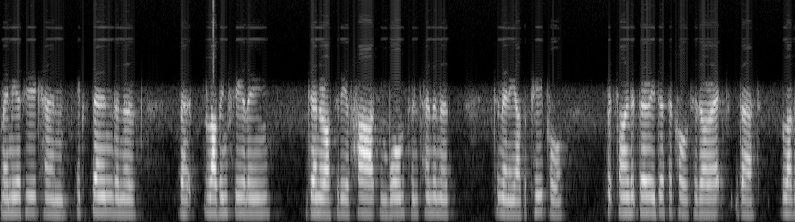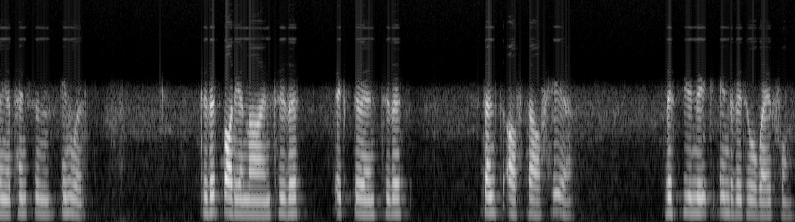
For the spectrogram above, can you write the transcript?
Many of you can extend and have that loving feeling, generosity of heart, and warmth and tenderness to many other people, but find it very difficult to direct that loving attention inwards to this body and mind, to this experience, to this sense of self here, this unique individual waveform.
